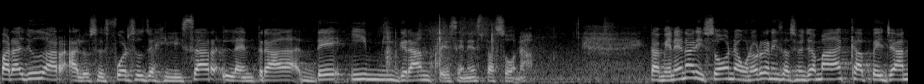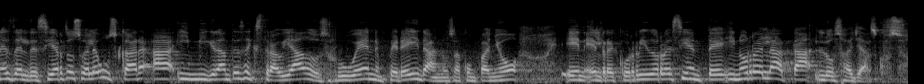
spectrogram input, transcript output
para ayudar a los esfuerzos de agilizar la entrada de inmigrantes en esta zona. También en Arizona, una organización llamada Capellanes del Desierto suele buscar a inmigrantes extraviados. Rubén Pereira nos acompañó en el recorrido reciente y nos relata los hallazgos.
